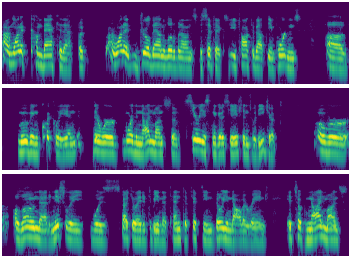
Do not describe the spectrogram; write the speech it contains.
I want to come back to that, but I want to drill down a little bit on the specifics. You talked about the importance of moving quickly, and there were more than nine months of serious negotiations with Egypt over a loan that initially was speculated to be in the 10 to 15 billion dollar range. It took nine months.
